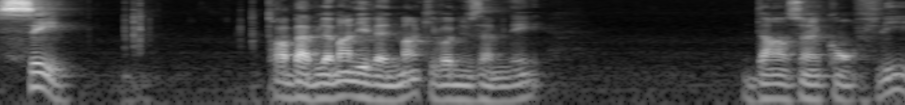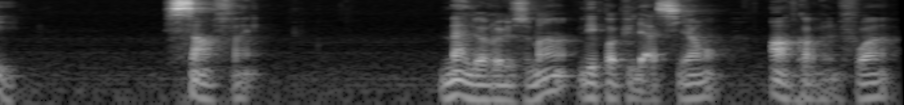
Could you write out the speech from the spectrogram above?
c'est probablement l'événement qui va nous amener dans un conflit sans fin. Malheureusement, les populations, encore une fois,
